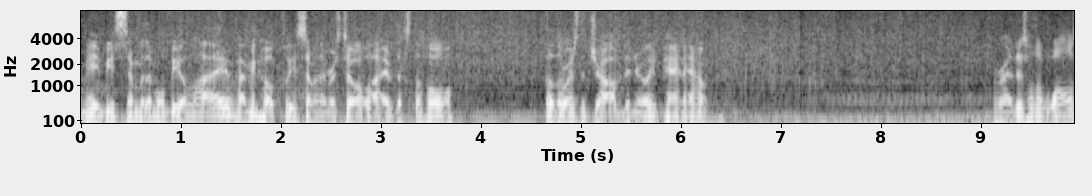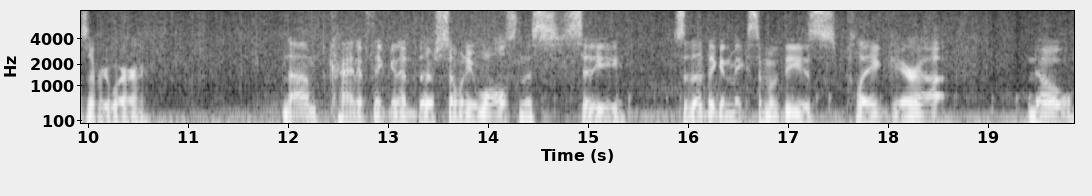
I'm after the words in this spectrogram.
Maybe some of them will be alive? I mean, hopefully some of them are still alive. That's the whole... Otherwise the job didn't really pan out. Right, there's all the walls everywhere. Now I'm kind of thinking that there's so many walls in this city so that they can make some of these plague era. No.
